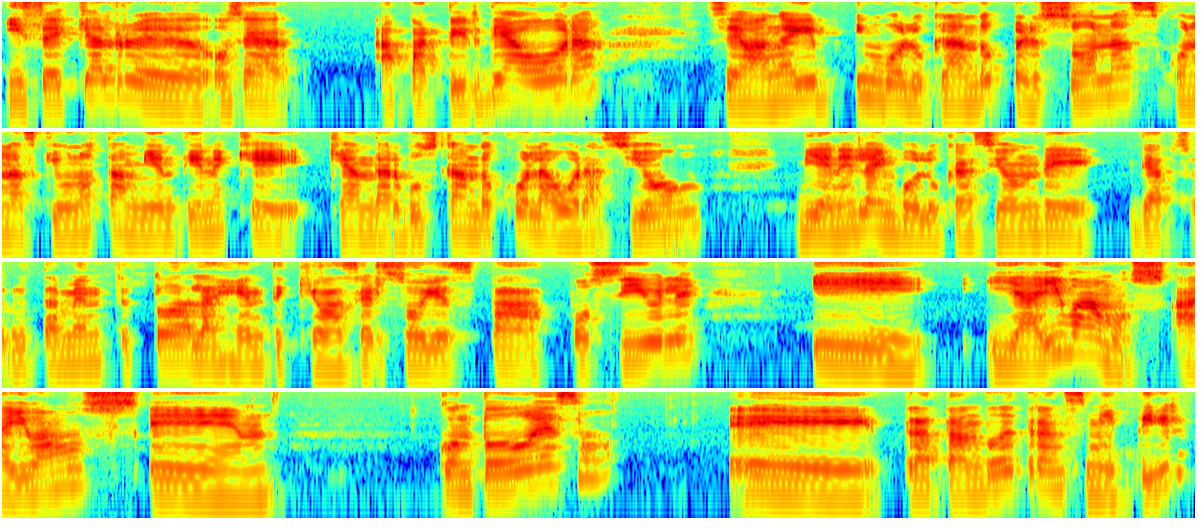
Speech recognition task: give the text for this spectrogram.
Y sé que alrededor, o sea, a partir de ahora se van a ir involucrando personas con las que uno también tiene que, andar buscando colaboración. Viene la involucración de, absolutamente toda la gente que va a hacer Soy Spa posible. Y, ahí vamos, ahí vamos eh, con todo eso, eh, tratando de transmitir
